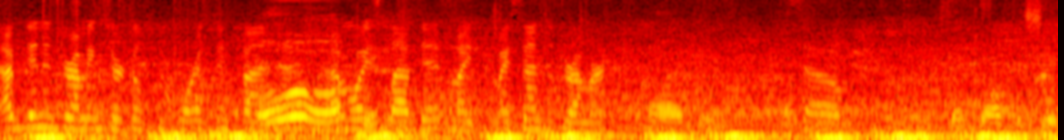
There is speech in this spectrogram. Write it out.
I've been in drumming circles before. It's been fun. Oh, I've always loved it. My, my son's a drummer, Okay. so Thank you. for it.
